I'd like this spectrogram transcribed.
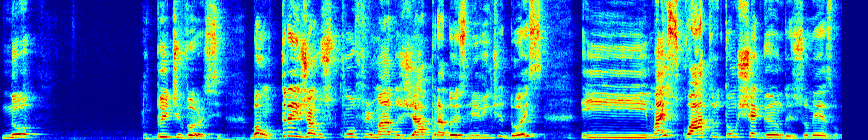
no Bitverse. Bom, três jogos confirmados já pra 2022, e mais quatro estão chegando, isso mesmo.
